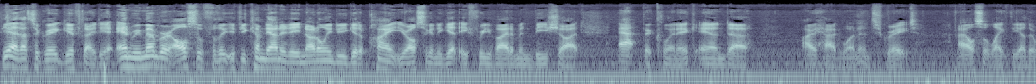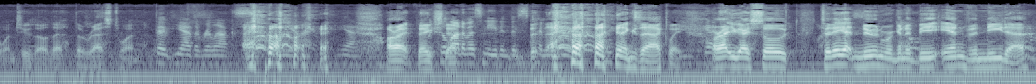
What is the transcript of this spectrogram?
Yeah, that's a great gift idea. And remember, also for the, if you come down today, not only do you get a pint, you're also going to get a free vitamin B shot at the clinic. And uh, I had one; and it's great. I also like the other one too, though the the rest one. The, yeah, the Relax. Formula. Okay. Yeah. All right, thanks. Which a lot of us need in this time exactly. All right, you guys. So today at noon, we're going to be in Veneta,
